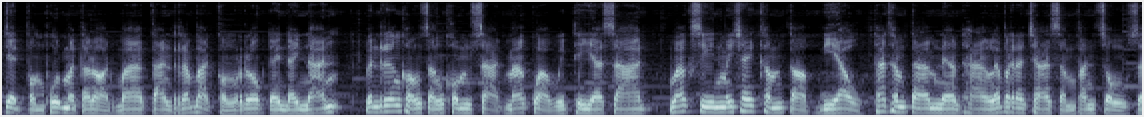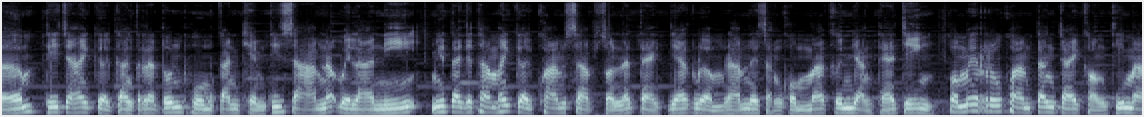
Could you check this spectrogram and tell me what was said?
7. ผมพูดมาตลอดว่าการระบาดของโรคใด ๆ นั้นเป็นเรื่องของสังคมศาสตร์มากกว่าวิทยาศาสตร์ วัคซีนไม่ใช่คำตอบเดียว ถ้าทำตามแนวทางและประชาสัมพันธ์ส่งเสริม ที่จะให้เกิดการกระตุ้นภูมิกันเข็มที่ 3 ณเวลานี้ มีแต่จะทำให้เกิดความสับสนและแตกแยกเหลื่อมล้ำในสังคมมากขึ้นอย่างแท้จริง ผมไม่รู้ความตั้งใจของที่มา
